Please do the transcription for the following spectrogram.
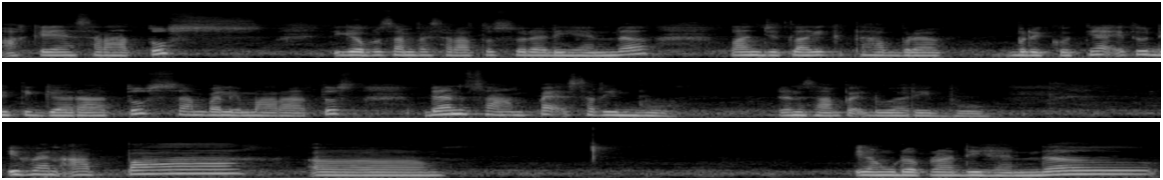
akhirnya 100 30 sampai 100 sudah dihandle. Lanjut lagi ke tahap berikutnya itu di 300 sampai 500 dan sampai 1000 dan sampai 2000 event apa eh, yang udah pernah dihandle?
